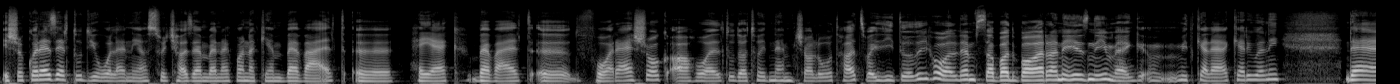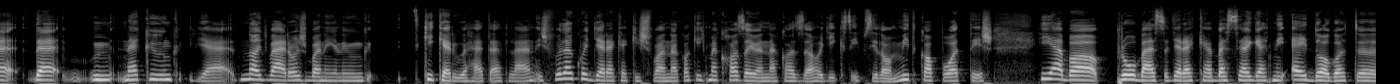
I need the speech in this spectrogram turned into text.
És akkor ezért tud jó lenni az, hogyha az embernek vannak ilyen bevált ö, helyek, bevált ö, források, ahol tudod, hogy nem csalódhatsz, vagy így tudod, hogy hol nem szabad balra nézni, meg mit kell elkerülni. De, de nekünk, ugye, nagyvárosban élünk, kikerülhetetlen, és főleg, hogy gyerekek is vannak, akik meg hazajönnek azzal, hogy XY mit kapott, és hiába próbálsz a gyerekkel beszélgetni, egy dolgot uh,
